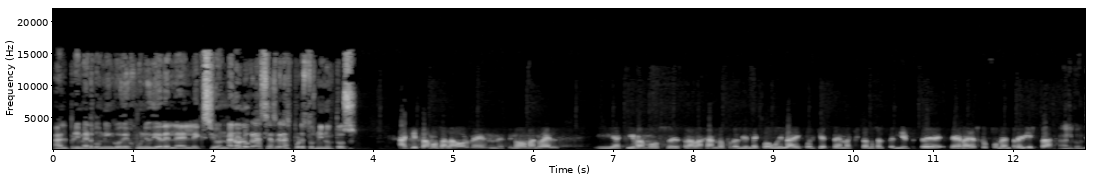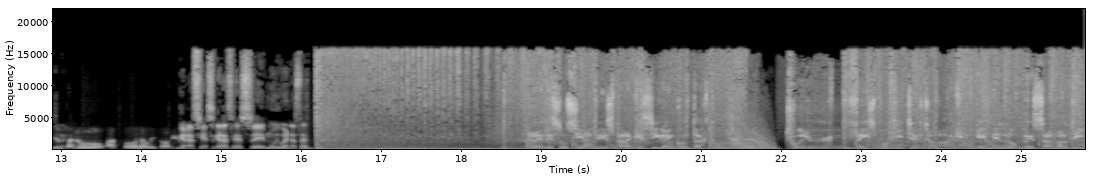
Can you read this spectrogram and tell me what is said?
al primer domingo de junio, día de la elección. Manolo, gracias, gracias por estos minutos. Aquí estamos a la orden, estimado Manuel y aquí vamos eh, trabajando por el bien de Coahuila y cualquier tema que estamos al pendiente. Te, agradezco por la entrevista y un saludo a todo el auditorio. Gracias, gracias. Eh, muy buenas tardes. Redes sociales para que siga en contacto: Twitter, Facebook y TikTok. M. López San Martín.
